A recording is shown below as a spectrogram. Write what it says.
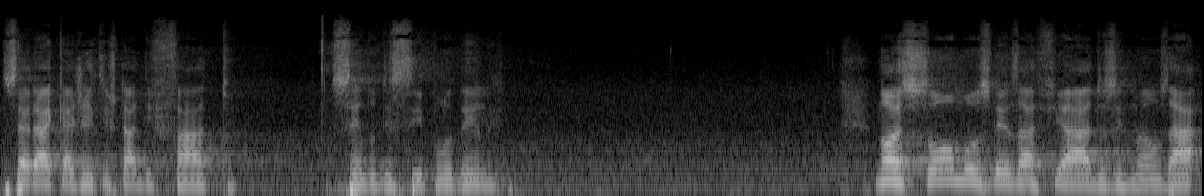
Será que a gente está de fato sendo discípulo dele? Nós somos desafiados, irmãos, a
